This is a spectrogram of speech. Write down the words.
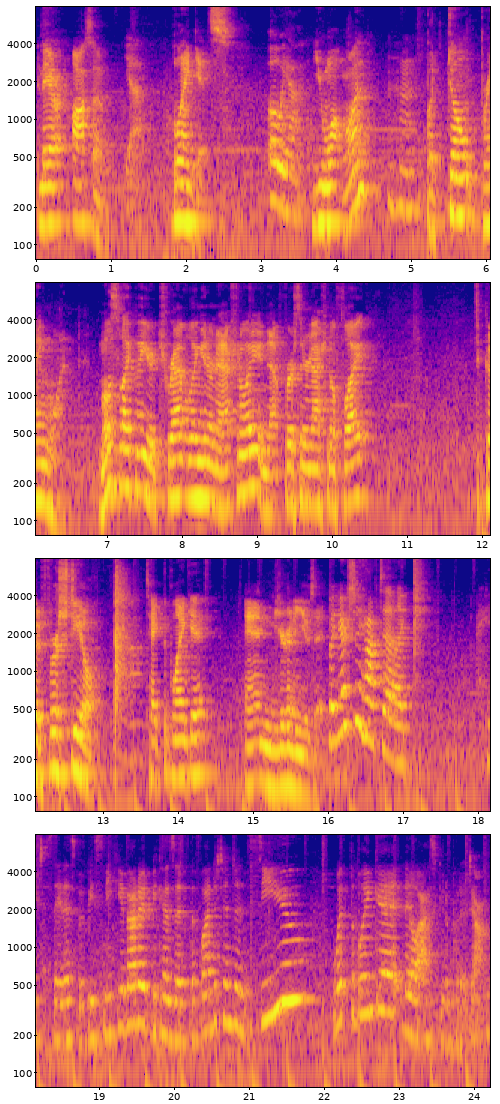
and they are awesome. Yeah. Blankets. Oh yeah. You want one, hmm but don't bring one. Most likely you're traveling internationally in that first international flight. It's a good first steal. Take the blanket, and you're gonna use it. But you actually have to like, I hate to say this, but be sneaky about it because if the flight attendants see you with the blanket, they'll ask you to put it down.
